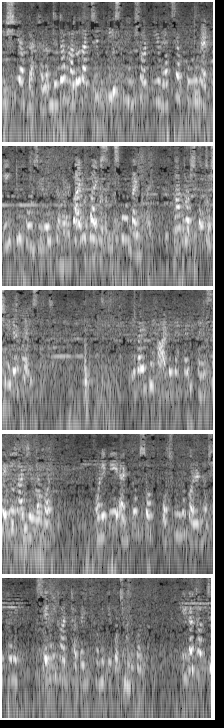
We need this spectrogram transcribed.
মিশিয়ে আপ দেখালাম। যেটা ভালো লাগছে প্লিজ স্ক্রিনশট নিয়ে হোয়াটসঅ্যাপ করুন eight two four zero five five six four nine five আঠাশ এটার প্রাইস এবার একটু দেখাই। মানে সেমি হার্ড যেটা হয় অনেকে একদম সফট পছন্দ করেন না। সেখানে সেমি হার্ড থাকাই অনেকে পছন্দ করে এটা থাকছে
